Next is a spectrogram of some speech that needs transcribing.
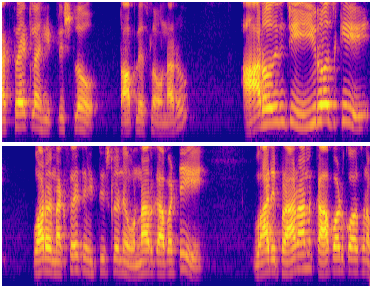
నక్సలైట్ల హిట్ లిస్ట్లో టాప్ లిస్ట్లో ఉన్నారు. ఆ రోజు నుంచి ఈ రోజుకి వారు నక్సలైట్ హిట్ లిస్ట్లోనే ఉన్నారు కాబట్టి వారి ప్రాణాలను కాపాడుకోవాల్సిన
